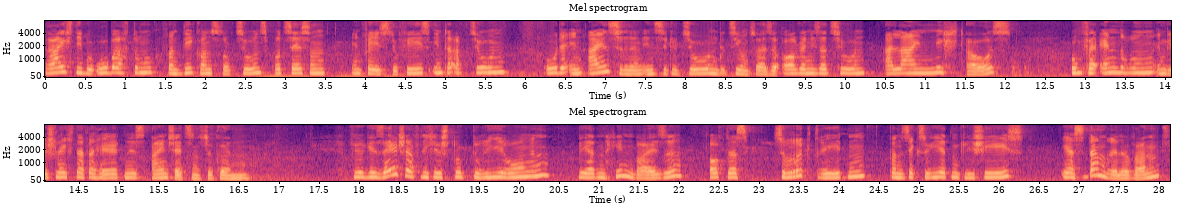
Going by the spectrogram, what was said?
reicht die Beobachtung von Dekonstruktionsprozessen in Face-to-Face-Interaktionen oder in einzelnen Institutionen bzw. Organisationen allein nicht aus, um Veränderungen im Geschlechterverhältnis einschätzen zu können. Für gesellschaftliche Strukturierungen werden Hinweise auf das Zurücktreten von sexuierten Klischees erst dann relevant,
